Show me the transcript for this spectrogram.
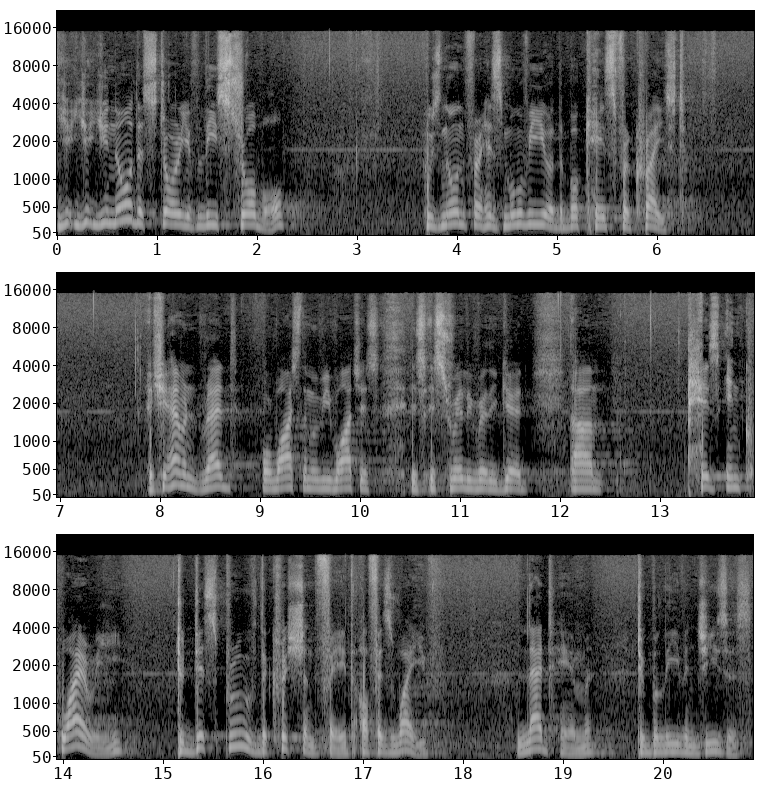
You, you, you know the story of Lee Strobel, who's known for his movie or the book Case for Christ. If you haven't read or watched the movie, watch it. It's, it's really, really good. Um, his inquiry to disprove the Christian faith of his wife led him to believe in Jesus.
